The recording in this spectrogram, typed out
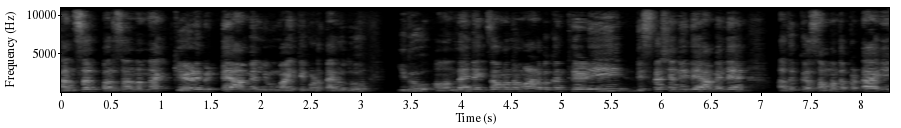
ಕನ್ಸರ್ನ್ ಪರ್ಸನ್ ಅನ್ನ ಕೇಳಿಬಿಟ್ಟೆ ಆಮೇಲೆ ನಿಮ್ಗೆ ಮಾಹಿತಿ ಕೊಡ್ತಾ ಇರೋದು. ಇದು ಆನ್ಲೈನ್ ಎಕ್ಸಾಮ್ ಅನ್ನ ಮಾಡ್ಬೇಕಂತ ಹೇಳಿ ಡಿಸ್ಕಷನ್ ಇದೆ. ಆಮೇಲೆ ಅದಕ್ಕೆ ಸಂಬಂಧಪಟ್ಟ ಹಾಗೆ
